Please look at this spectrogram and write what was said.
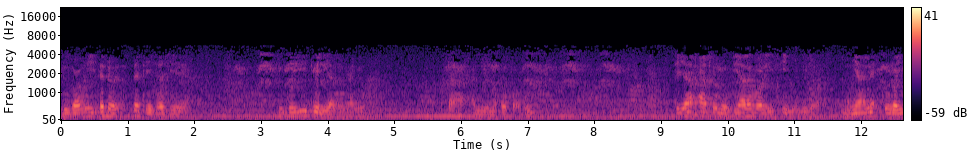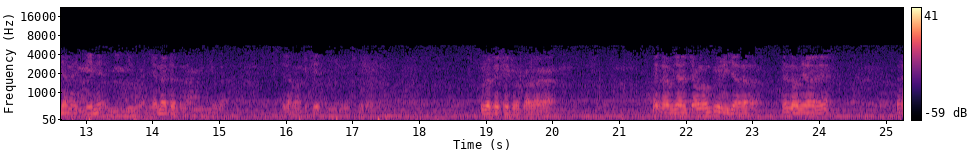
လူကောင်းကြီးတက်တော့တက်ထင်ရှားရှိတဲ့ဒီကိုကြီးတွေ့နေရတယ်လို့ဒါအမြင်မဟုတ်ပါဘူး။တရားအထုတ်လို့တရားတော်တွေသိနေပြီးတော့ဉာဏ်နဲ့ကိုယ်ပိုင်ဉာဏ်နဲ့မြင်တဲ့အမြင်မျိုးကဉာဏတတနာအမြင်မျိုးကအဲဒါမှတကယ်အမြင်လို့ဆိုတော့ဘုရားလက်ထက်တော်ကာလကသက်သာဘုရားအကြောင်းလုံးတွေ့နေကြတာသက်သာဘုရားလည်းအဲ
